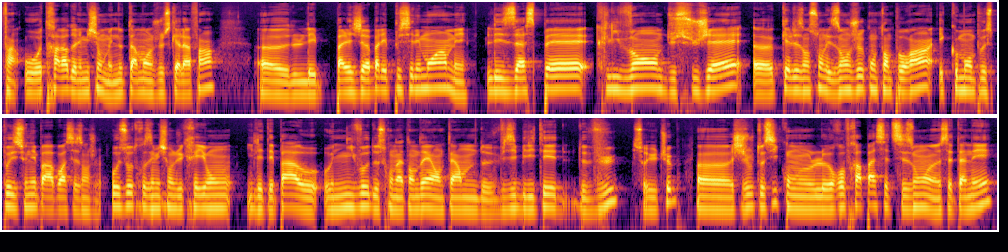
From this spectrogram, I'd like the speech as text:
enfin, ou au travers de l'émission, mais notamment jusqu'à la fin, euh, les, pas, je dirais pas les plus et les moins, mais les aspects clivants du sujet, euh, quels en sont les enjeux contemporains et comment on peut se positionner par rapport à ces enjeux. Aux autres émissions du Crayon, il n'était pas au, au niveau de ce qu'on attendait en termes de visibilité, de vues sur YouTube. Euh, J'ajoute aussi qu'on le refera pas cette saison, cette année,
